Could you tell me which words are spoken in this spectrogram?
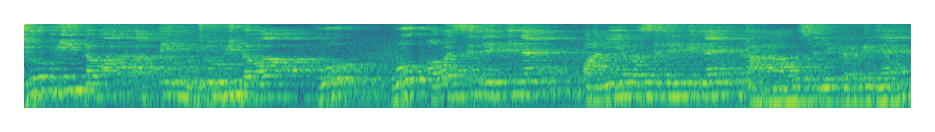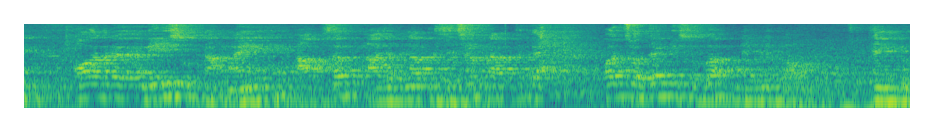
जो भी दवा खाते हो, जो भी दवा हो, वो अवश्य लेके जाएँ, पानी अवश्य लेके जाएँ, खाना अवश्य लेकर के जाएँ, और मेरी शुभकामनाएँ हैं आप सब, आज अपना प्रशिक्षण प्राप्त करें, और चौदह की सुबह अपने अपने गाँव थैंक यू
